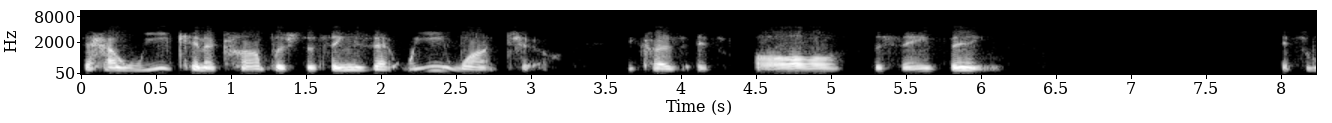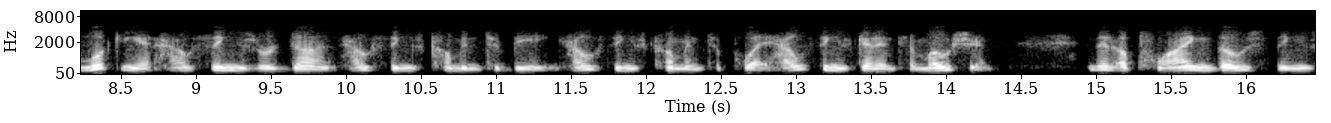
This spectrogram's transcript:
to how we can accomplish the things that we want to, because it's all the same thing. It's looking at how things are done, how things come into being, how things come into play, how things get into motion, and then applying those things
